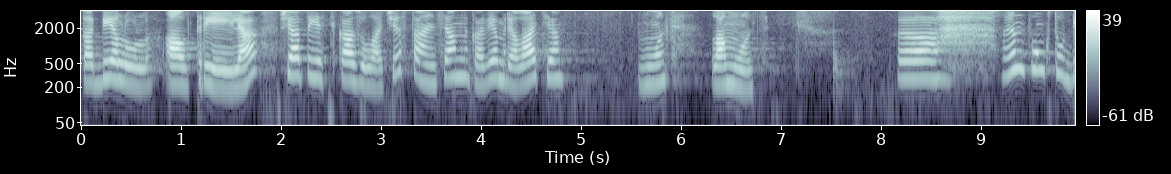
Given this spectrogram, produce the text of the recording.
tabelul al treilea și iată este cazul acesta, înseamnă că avem relația mulți la mulți. Uh, în punctul B,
